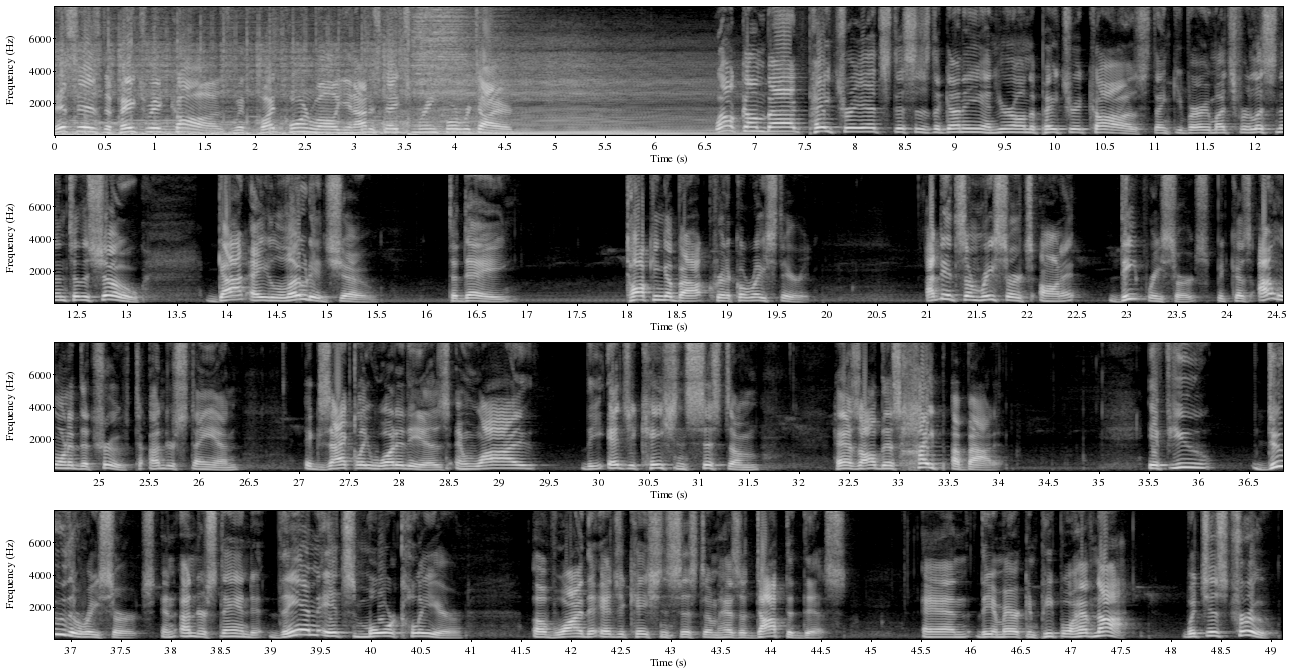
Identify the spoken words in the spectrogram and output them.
This is the Patriot Cause with Bud Cornwell, United States Marine Corps retired. Welcome back, Patriots. This is the Gunny, and you're on the Patriot Cause. Thank you very much for listening to the show. Got a loaded show today talking about critical race theory. I did some research on it, deep research, because I wanted the truth to understand exactly what it is and why the education system has all this hype about it. If you do the research and understand it, then it's more clear of why the education system has adopted this and the American people have not, which is true.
